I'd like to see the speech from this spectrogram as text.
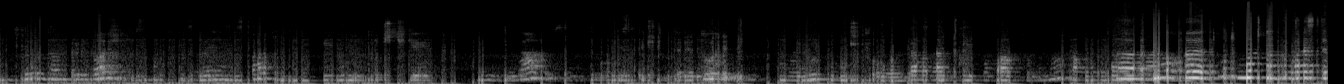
Можливо, там передбачити знову такі зелені насадження, які будуть трошечки відділяти все-таки логістичну територію від майбутнього житлової. Да, зараз її по факту немає, але Е, Ну, е, тут можна провести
